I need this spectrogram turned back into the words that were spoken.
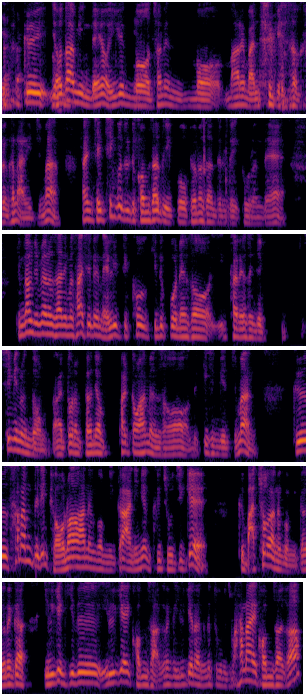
예. 그 여담인데요. 이게 뭐, 저는 뭐, 말을 만들기 위해서 그런 건 아니지만, 사실 제 친구들도 검사도 있고 변호사들도 있고 그런데 김상준 변호사님은 사실은 엘리트 기득권에서 이탈해서 이제 시민운동 아, 또는 변협 활동하면서 느끼신겠지만 그 사람들이 변화하는 겁니까 아니면 그 조직에 그 맞춰가는 겁니까? 그러니까 일개 기드 일개 검사 그러니까 일개라는 것도 그렇지만 하나의 검사가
